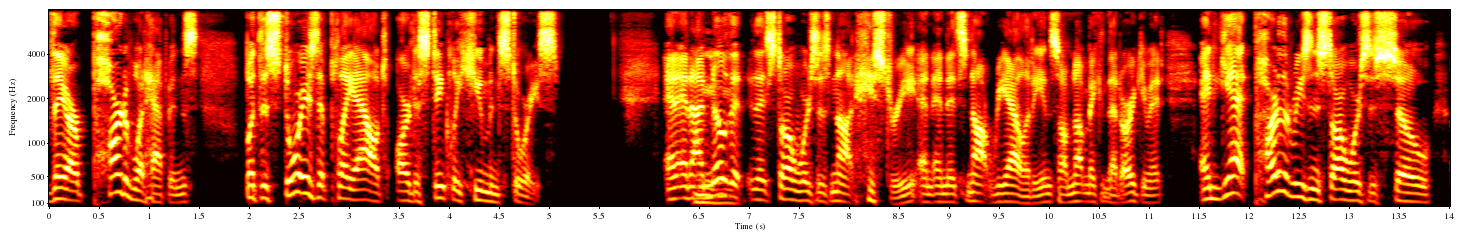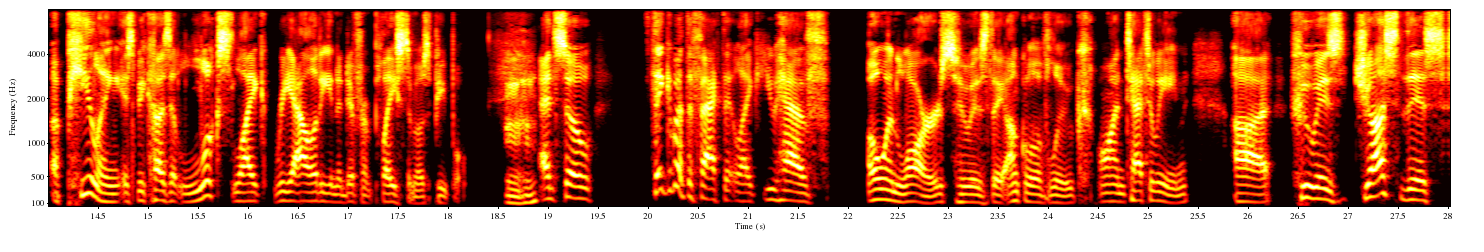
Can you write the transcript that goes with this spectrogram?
They are part of what happens, but the stories that play out are distinctly human stories. And and I know Mm. that, that Star Wars is not history and, and it's not reality. And so I'm not making that argument. And yet part of the reason Star Wars is so appealing is because it looks like reality in a different place to most people. Mhm. And so think about the fact that like you have Owen Lars, who is the uncle of Luke on Tatooine, uh, who is just this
